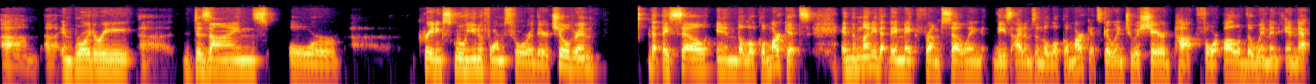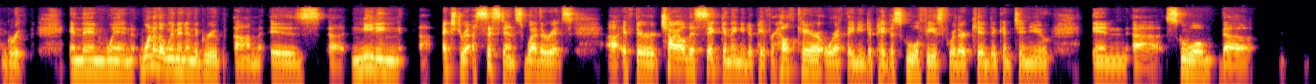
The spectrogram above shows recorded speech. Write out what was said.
um, uh, embroidery uh, designs or uh, creating school uniforms for their children that they sell in the local markets. And the money that they make from selling these items in the local markets go into a shared pot for all of the women in that group. And then when one of the women in the group um, is uh, needing uh, extra assistance whether it's uh, if their child is sick and they need to pay for health care or if they need to pay the school fees for their kid to continue in uh, school the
